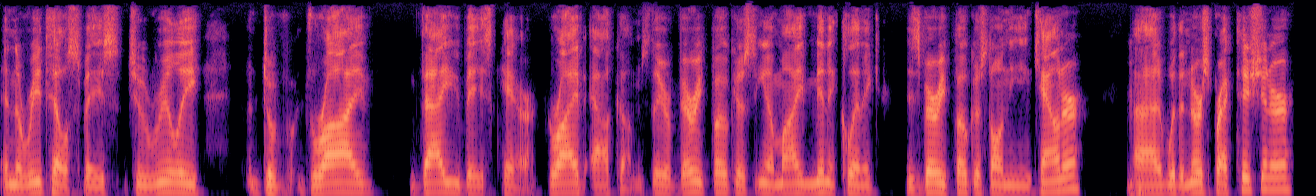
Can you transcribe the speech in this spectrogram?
in the retail space to really d- drive value-based care, drive outcomes. They are very focused. You know, my MinuteClinic is very focused on the encounter mm-hmm. uh, with a nurse practitioner.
